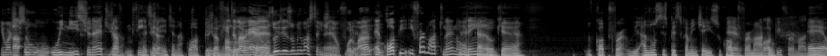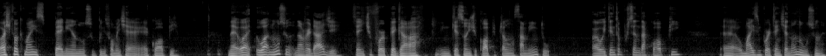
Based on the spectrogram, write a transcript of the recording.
Eu acho ah, que são... o, o início, né? Tu já, Não, enfim, tu Entra, já, entra na cópia. tu já falou. Entra na- é, é. os dois resumem bastante, é, né? O formato... É, é copy e formato, né? Não É, tem. cara, o que é. Copy for... Anúncio especificamente é isso. Copy, É, formato. Copy formato. É, eu acho que é o que mais pega em anúncio, principalmente, é, é copy. Né? O, o anúncio, na verdade, se a gente for pegar em questões de copy para lançamento, a 80% da copy, é, o mais importante é no anúncio, né?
